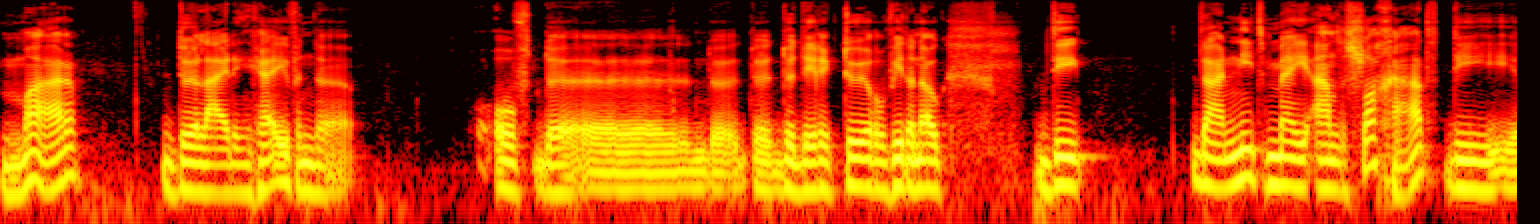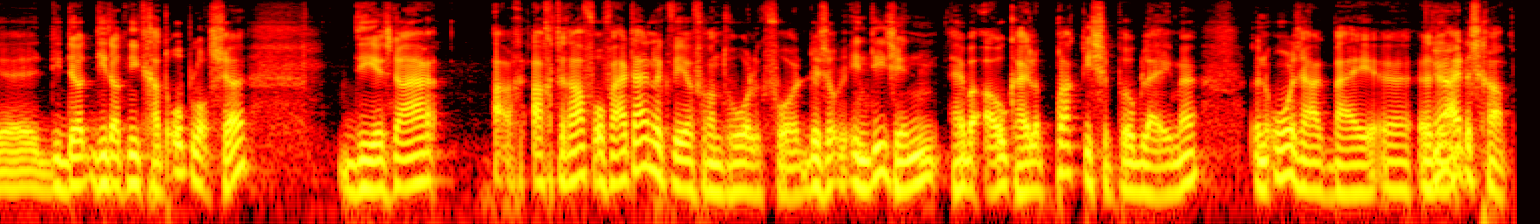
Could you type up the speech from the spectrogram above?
Maar de leidinggevende of de, de, de, de directeur of wie dan ook, die daar niet mee aan de slag gaat, die, eh, die, dat, die dat niet gaat oplossen, die is daar achteraf of uiteindelijk weer verantwoordelijk voor. Dus in die zin hebben ook hele praktische problemen een oorzaak bij uh, het leiderschap.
